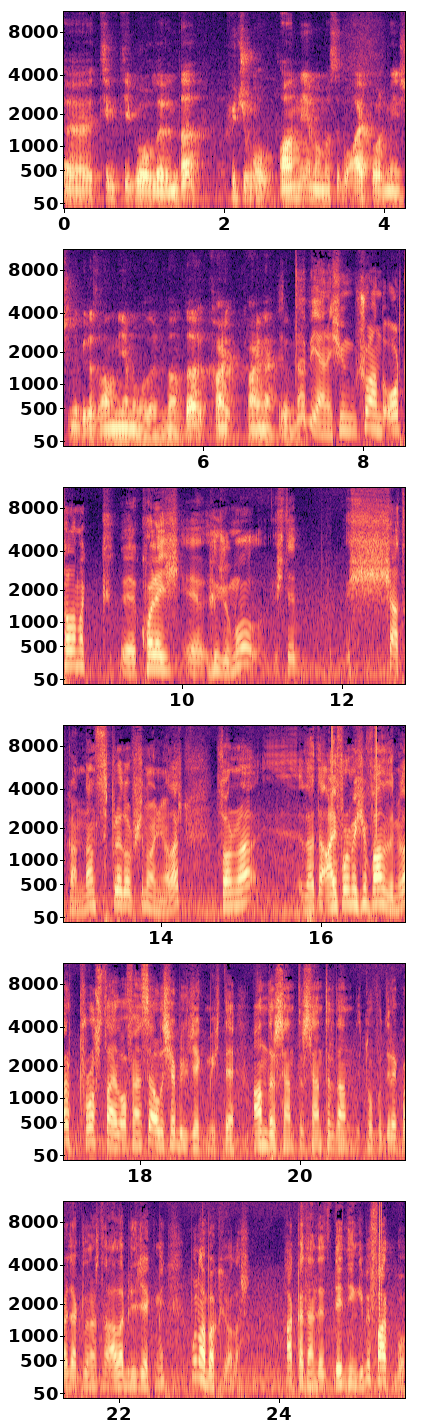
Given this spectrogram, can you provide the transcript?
e, Tim Tebow'ların da hücumu anlayamaması bu I formation'ı biraz anlayamamalarından da kay, kaynaklanıyor. E, tabii yani çünkü şu anda ortalama e, kolej e, hücumu işte shotgun'dan spread option oynuyorlar. Sonra zaten I formation falan demiyorlar. Pro style offense'e alışabilecek mi? İşte under center, center'dan topu direkt bacakların arasından alabilecek mi? Buna bakıyorlar. Hakikaten de dediğin gibi fark bu.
